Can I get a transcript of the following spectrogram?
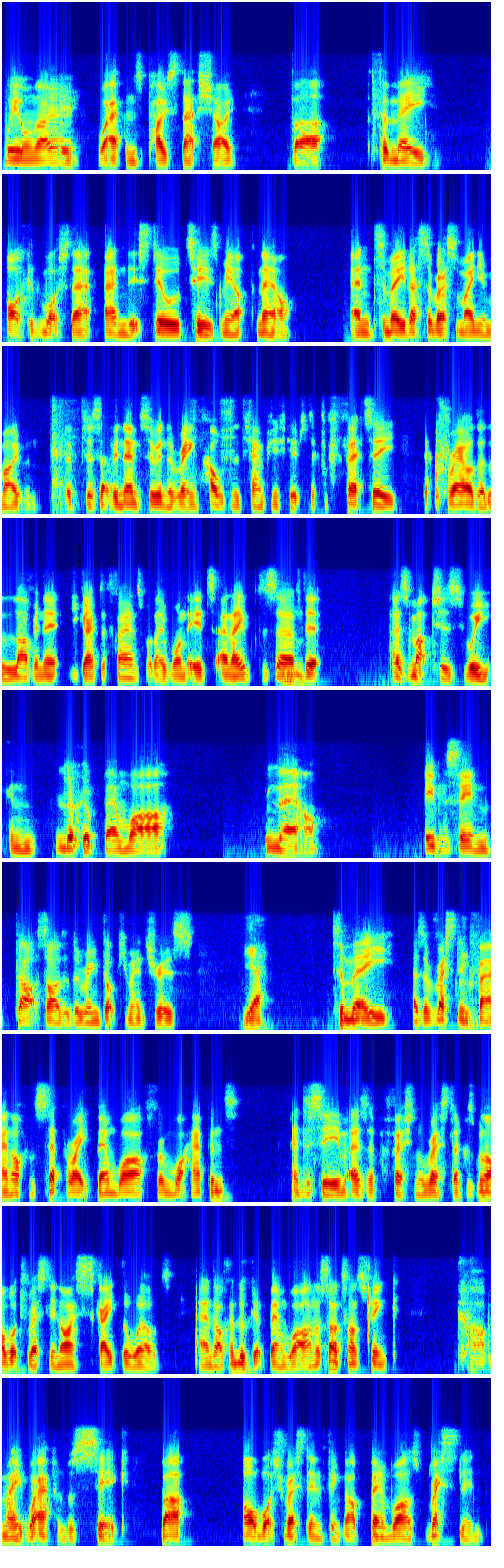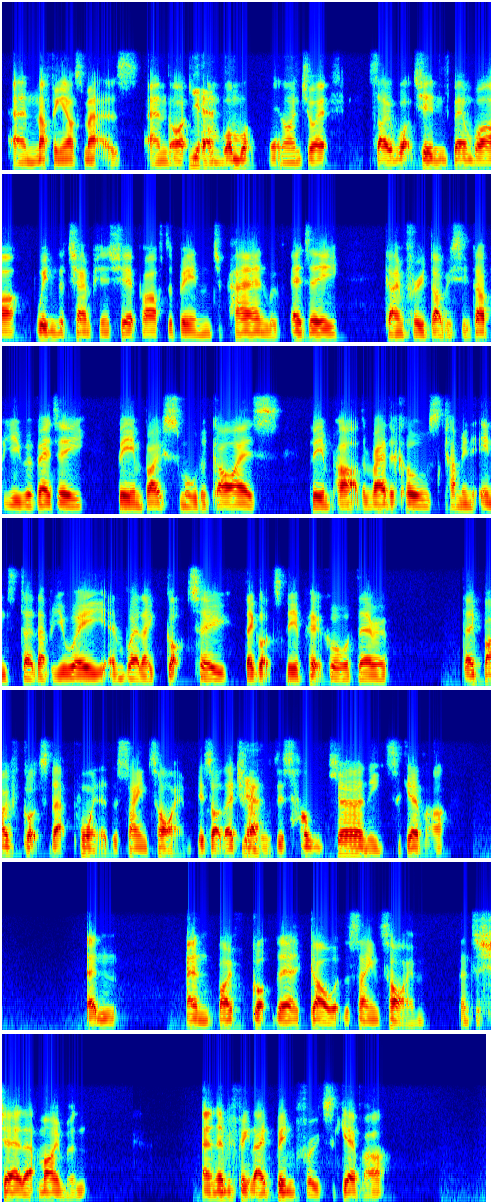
we all know what happens post that show. But for me, I could watch that and it still tears me up now. And to me, that's a WrestleMania moment of just having them two in the ring, holding the championships, the confetti, the crowd are loving it. You gave the fans what they wanted, and they deserved hmm. it. As much as we can look at Benoit now, even seeing Dark Side of the Ring documentaries, Yeah. to me, as a wrestling fan, I can separate Benoit from what happens, and to see him as a professional wrestler. Because when I watch wrestling, I escape the world and I can look at Benoit and I sometimes think, God, mate, what happened was sick. But I'll watch wrestling and think, oh, Benoit's wrestling and nothing else matters. And I, Yeah. I'm, I'm watching it and I enjoy it. So watching Benoit win the championship after being in Japan with Eddie, going through WCW with Eddie, being both smaller guys, being part of the Radicalz, coming into WWE, and where they got to, they got to the pinnacle of their. They both got to that point at the same time. It's like they travelled this whole journey together, and and both got their goal at the same time, and to share that moment, and everything they'd been through together,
